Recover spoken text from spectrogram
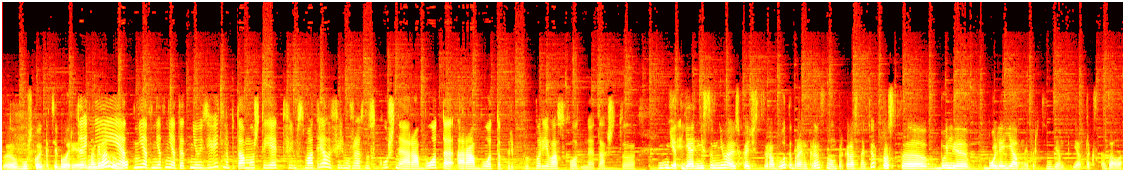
э, в мужской категории Да награду. нет, но нет, нет, нет, это не удивительно, потому что я этот фильм смотрела, фильм ужасно скучный, а работа, а работа пре- превосходная, так что Нет, я не сомневаюсь в качестве работы. Брайан Крэнстон, он прекрасный актер, просто были более явные претенденты, я так сказала.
